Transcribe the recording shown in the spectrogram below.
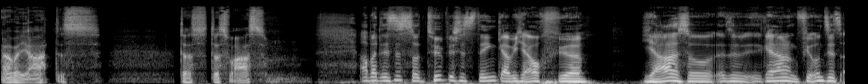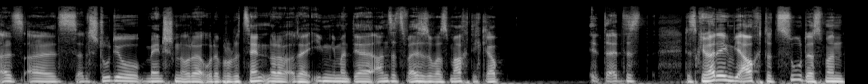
aber ja, das, das, das war's. Aber das ist so ein typisches Ding, glaube ich, auch für, ja, so, also, keine Ahnung, für uns jetzt als, als, als Studiomenschen oder, oder Produzenten oder, oder irgendjemand, der ansatzweise sowas macht, ich glaube, das, das gehört irgendwie auch dazu, dass man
